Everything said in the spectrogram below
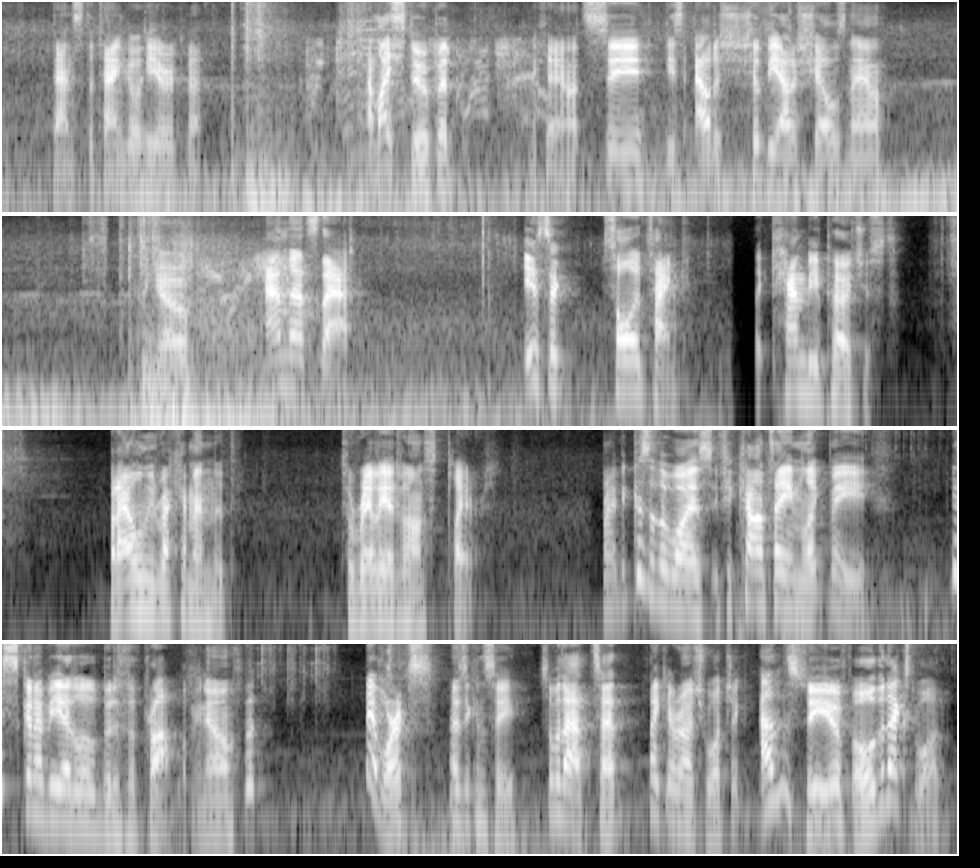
dance the tango here. Am I stupid? Okay, let's see. He's out of should be out of shells now. There we go. And that's that. It's a solid tank that can be purchased. But I only recommend it to really advanced players. Right, because otherwise, if you can't aim like me, it's gonna be a little bit of a problem, you know? But it works, as you can see. So with that said, thank you very much for watching, and see you for the next one.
